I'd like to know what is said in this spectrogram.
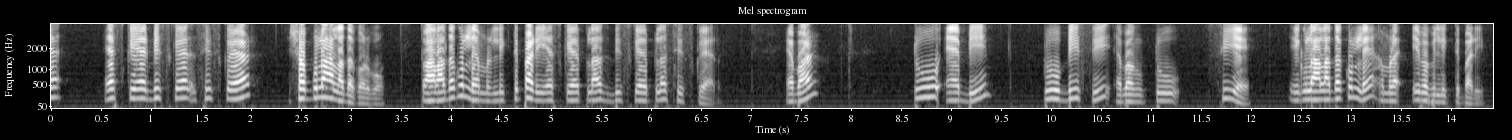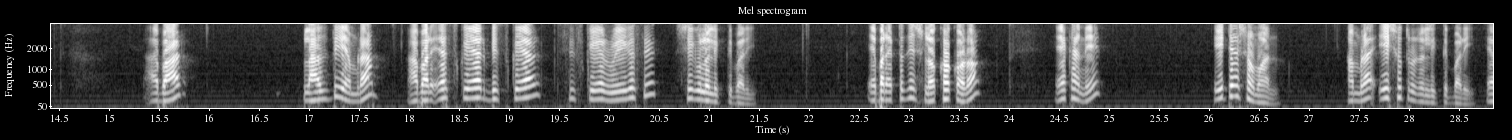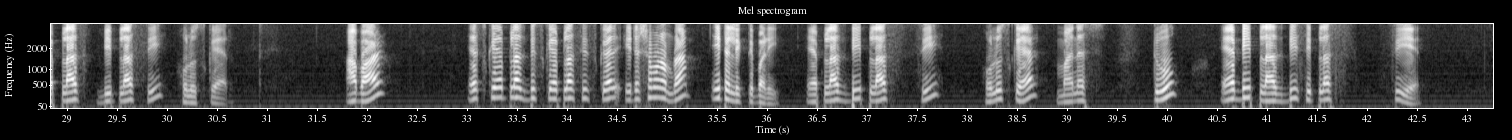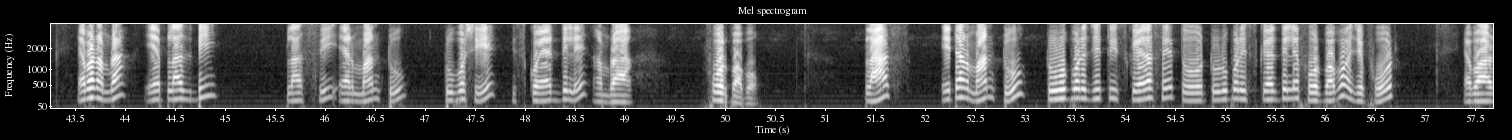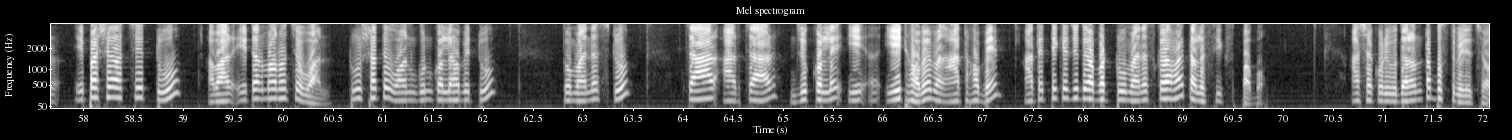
square, B square, C square সবগুলো আলাদা করব। তো আলাদা করলে আমরা লিখতে পারি A square plus B square plus C square. এবার two A B, two B C এবং টু সি এ এগুলো আলাদা করলে আমরা এভাবে লিখতে পারি। আবার প্লাস দিয়ে আমরা আবার A square, B square, C square রয়ে গেছে সেগুলো লিখতে পারি। এবার একটা জিনিস লক্ষ্য করো, এখানে এটা সমান আমরা এই সূত্রটা লিখতে পারি A plus B plus C whole square আবার A square plus B square plus C square এটা সমান আমরা এটা লিখতে পারি A plus B plus C whole square minus two A B plus B C plus C A এবার আমরা A plus B plus C এর মান টু টু বসিয়ে স্কোয়ার দিলে আমরা ফোর পাবো। প্লাস এটার মান টু টুর উপরে যেহেতু স্কোয়ার আছে, তো টুর উপরে স্কোয়ার দিলে ফোর পাবো, এই যে ফোর এবার এ পাশে হচ্ছে টু আবার এটার মান হচ্ছে ওয়ান টুর সাথে ওয়ান গুণ করলে হবে টু তো মাইনাস টু চার আর চার যোগ করলে এইট হবে মানে আট হবে। আটের থেকে যদি আবার টু মাইনাস করা হয়, তাহলে সিক্স পাবো। আশা করি উদাহরণটা বুঝতে পেরেছ।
